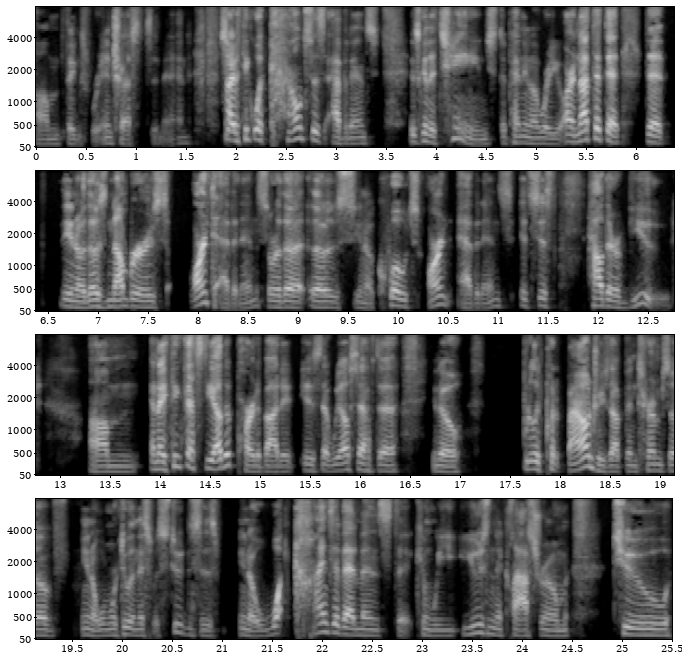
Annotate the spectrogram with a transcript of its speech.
um, things we're interested in. So I think what counts as evidence is going to change depending on where you are. Not that that that you know those numbers aren't evidence or the those you know quotes aren't evidence it's just how they're viewed um, and i think that's the other part about it is that we also have to you know really put boundaries up in terms of you know when we're doing this with students is you know what kinds of evidence that can we use in the classroom to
